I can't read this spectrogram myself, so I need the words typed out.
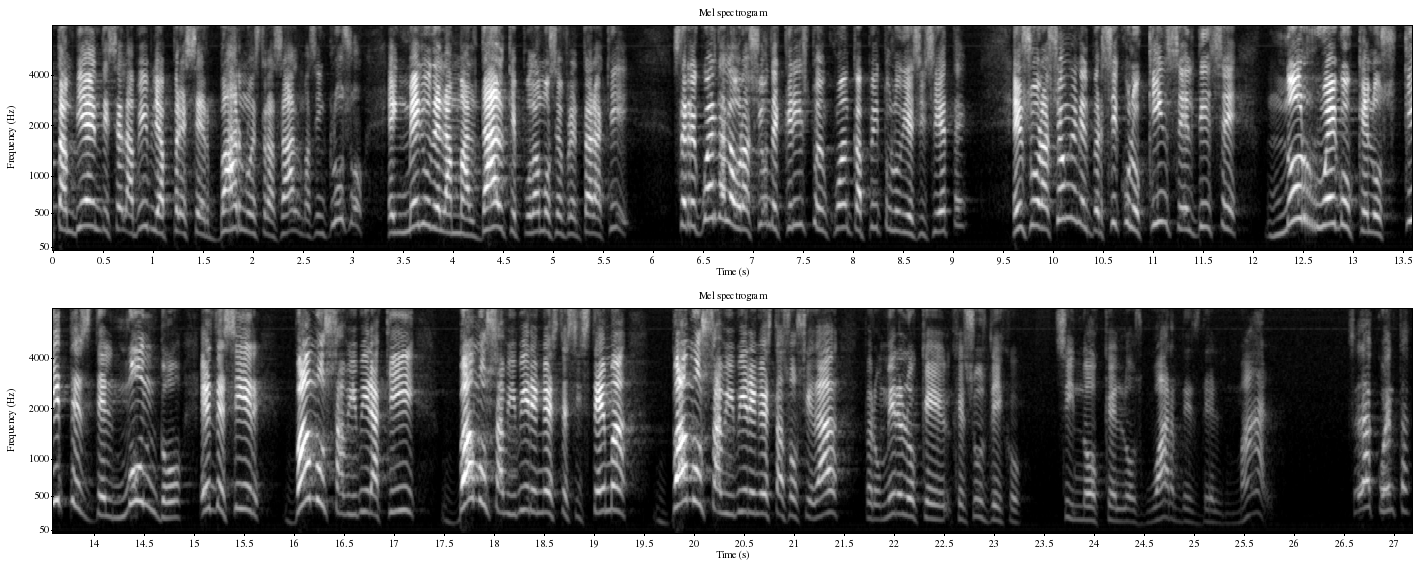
también dice la Biblia, preservar nuestras almas, incluso en medio de la maldad que podamos enfrentar aquí. ¿Se recuerda la oración de Cristo en Juan capítulo 17? En su oración en el versículo 15, él dice, no ruego que los quites del mundo, es decir, vamos a vivir aquí, vamos a vivir en este sistema, vamos a vivir en esta sociedad, pero mire lo que Jesús dijo, sino que los guardes del mal. ¿Se da cuenta?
